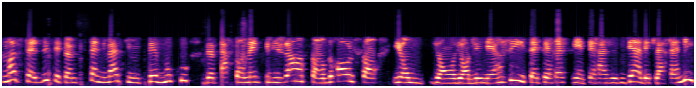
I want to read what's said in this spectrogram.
moi, je te dis, c'est un petit animal qui me plaît beaucoup de par son intelligence, son drôle, son, ils ont, ils ont, ils ont de l'énergie, ils s'intéressent, ils interagissent bien avec la famille.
